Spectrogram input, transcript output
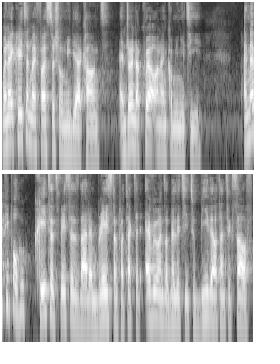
when I created my first social media account and joined a queer online community, I met people who created spaces that embraced and protected everyone's ability to be their authentic self.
